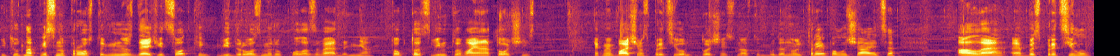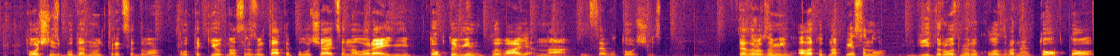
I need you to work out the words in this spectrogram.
І тут написано просто мінус 9% від розміру пола зведення. Тобто він впливає на точність. Як ми бачимо, з прицілом точність у нас тут буде 0,3, виходить. Але е, без прицілу точність буде 0,32. От такі от у нас результати виходить на лорейні. Тобто він впливає на кінцеву точність. Це зрозуміло. Але тут написано від розміру колозведення. Тобто,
